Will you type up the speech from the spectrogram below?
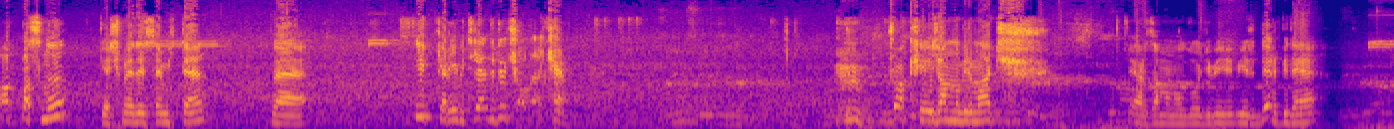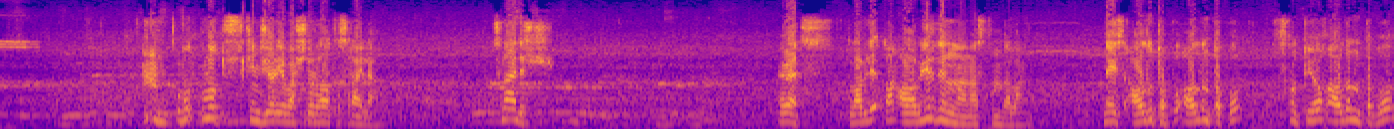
At pasını geçmedi Semih'ten ve ilk yarıyı bitiren düdüğü çaldı hakem. Çok heyecanlı bir maç. Her zaman olduğu gibi bir derbide Umut Bulut ikinci yarıya başlıyor Galatasaray'la. Snyder. Evet. Alabilir, lan alabilirdin lan aslında lan. Neyse aldı topu. Aldın topu. Sıkıntı yok. Aldın topu.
